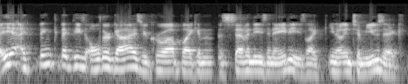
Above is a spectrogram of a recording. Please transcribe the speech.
yeah. I think that these older guys who grew up like in the '70s and '80s, like you know into music,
